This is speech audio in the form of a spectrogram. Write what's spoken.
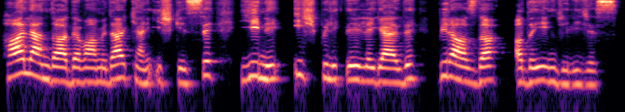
halen daha devam ederken iş gezisi yeni işbirlikleriyle geldi. Biraz da adayı inceleyeceğiz.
